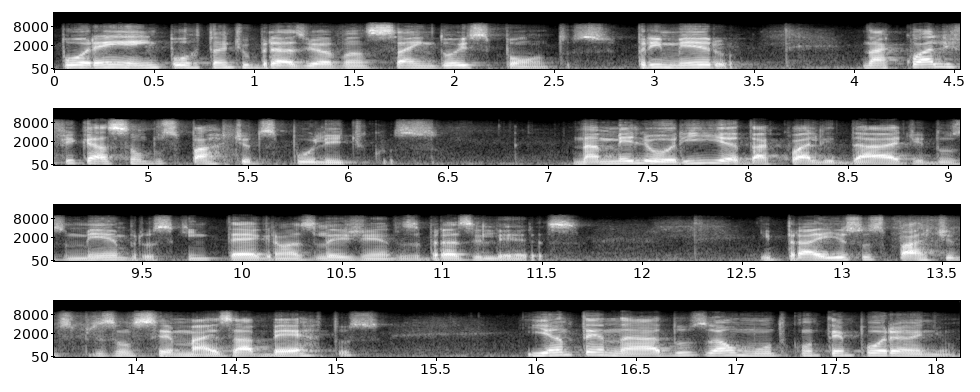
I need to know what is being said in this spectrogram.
Porém, é importante o Brasil avançar em dois pontos. Primeiro, na qualificação dos partidos políticos, na melhoria da qualidade dos membros que integram as legendas brasileiras. E para isso, os partidos precisam ser mais abertos e antenados ao mundo contemporâneo,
